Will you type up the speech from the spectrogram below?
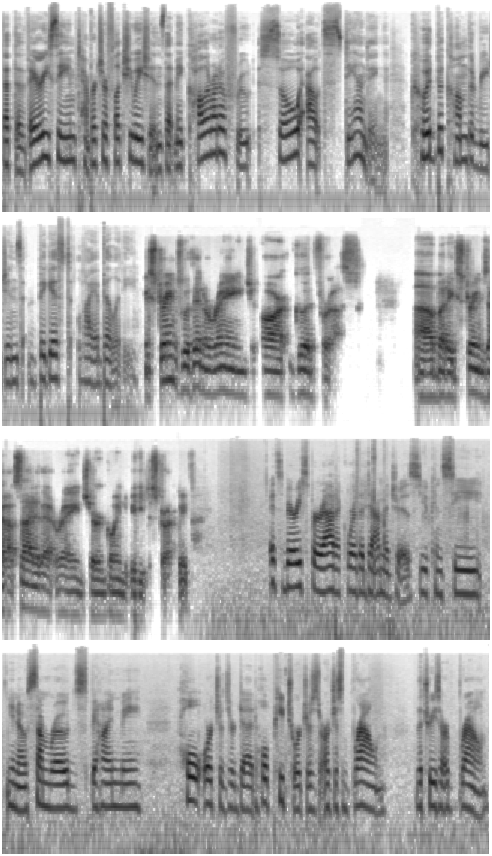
that the very same temperature fluctuations that make Colorado fruit so outstanding could become the region's biggest liability. Extremes within a range are good for us, uh, but extremes outside of that range are going to be destructive. it's very sporadic where the damage is. You can see, you know, some roads behind me, whole orchards are dead. Whole peach orchards are just brown. The trees are brown.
